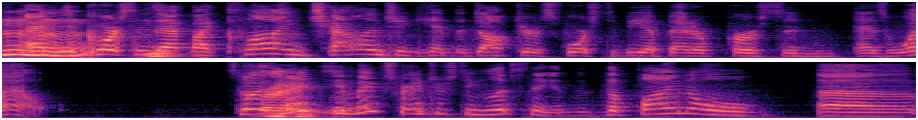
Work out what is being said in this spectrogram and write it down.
And of course, in that by Klein challenging him, the Doctor is forced to be a better person as well. So it, Right. makes, it makes for interesting listening. And the, the final, uh,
